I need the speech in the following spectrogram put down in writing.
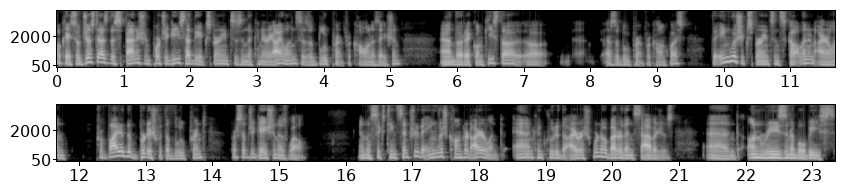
Okay, so just as the Spanish and Portuguese had the experiences in the Canary Islands as a blueprint for colonization, and the Reconquista uh, as a blueprint for conquest, the English experience in Scotland and Ireland provided the British with a blueprint for subjugation as well. In the 16th century, the English conquered Ireland and concluded the Irish were no better than savages and unreasonable beasts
